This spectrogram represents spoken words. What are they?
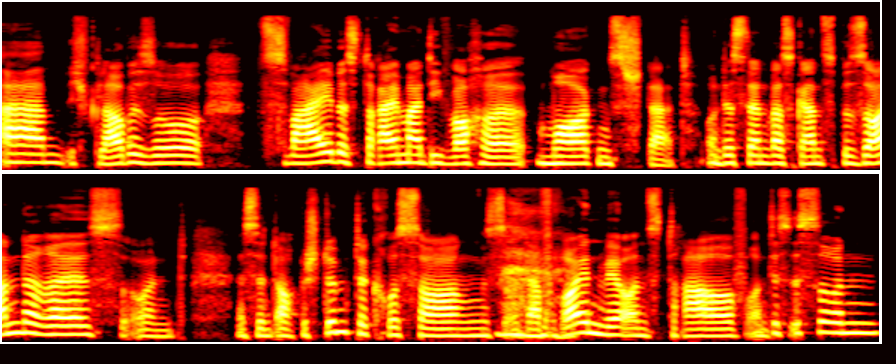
ähm, ich glaube, so zwei bis dreimal die Woche morgens statt. Und ist dann was ganz Besonderes. Und es sind auch bestimmte Croissants und da freuen wir uns drauf. Und es ist so ein,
